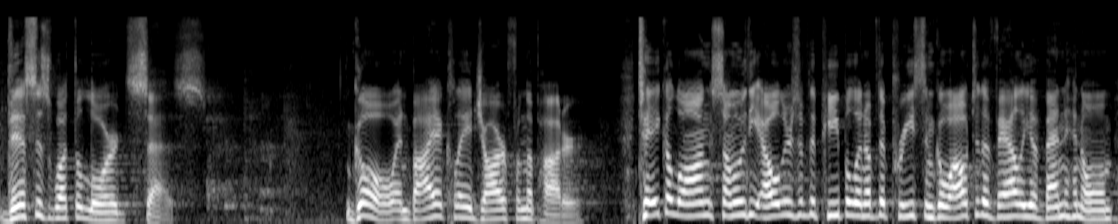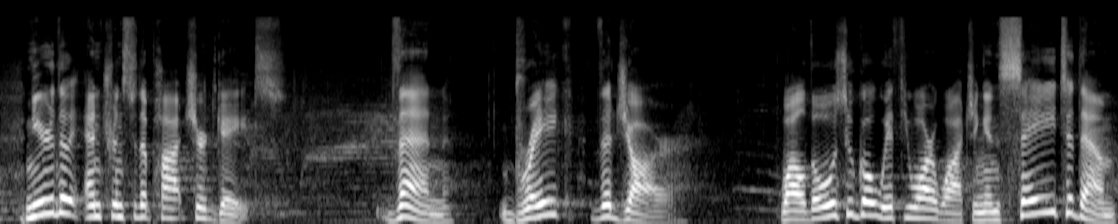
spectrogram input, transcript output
This is what the Lord says Go and buy a clay jar from the potter. Take along some of the elders of the people and of the priests and go out to the valley of Ben Hinnom near the entrance to the potsherd gates. Then break the jar while those who go with you are watching, and say to them,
